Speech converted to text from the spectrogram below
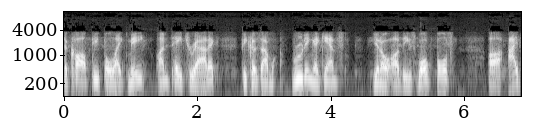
to call people like me unpatriotic because I'm rooting against, you know, uh, these woke bulls. Uh, I've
